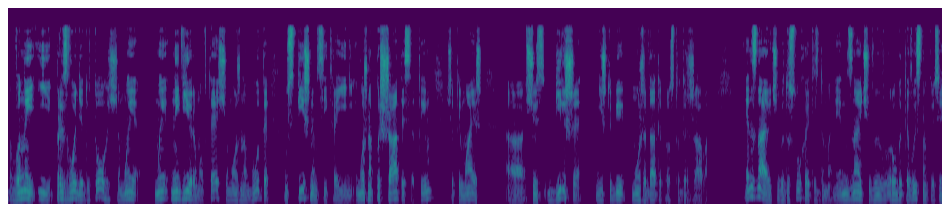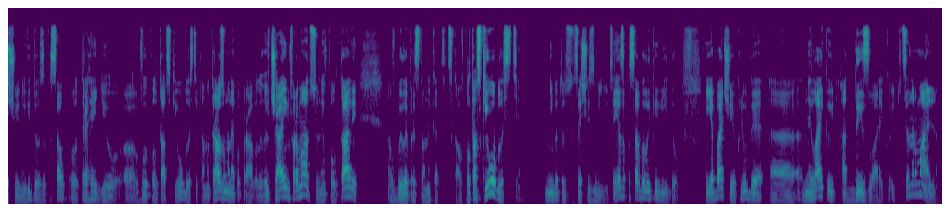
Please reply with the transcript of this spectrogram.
вони і призводять до того, що ми, ми не віримо в те, що можна бути успішним в цій країні, і можна пишатися тим, що ти маєш а, щось більше, ніж тобі може дати просто держава. Я не знаю, чи ви дослухаєтесь до мене. Я не знаю, чи ви робите висновки. Ось я щойно відео записав про трагедію в Полтавській області. Там одразу мене поправили. Вивчає інформацію. Не в Полтаві вбили представника ТЦК, в Полтавській області. Нібито це щось змінюється. Я записав велике відео. І я бачу, як люди е, не лайкають, а дизлайкають. Це нормально.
